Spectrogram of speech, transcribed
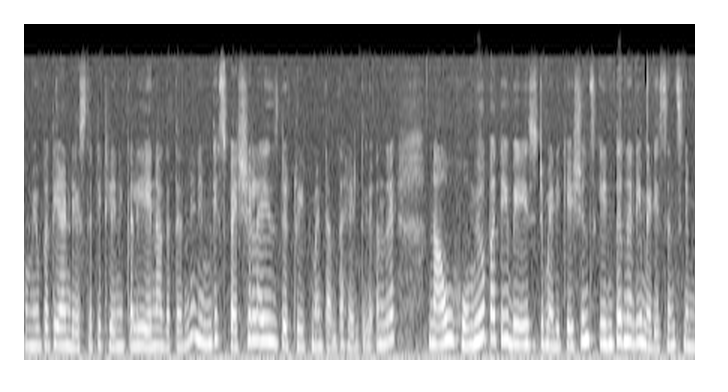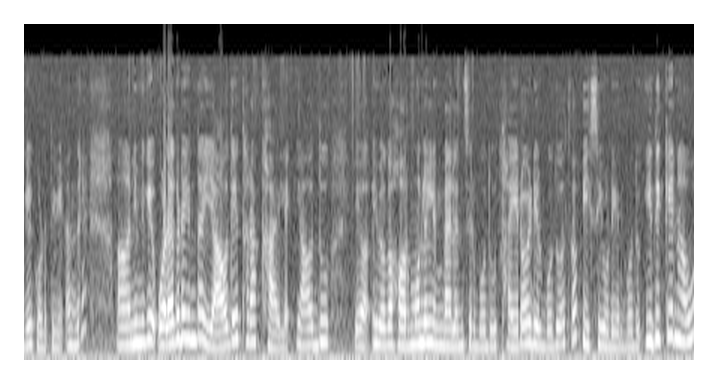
homeopathy and aesthetic ಕ್ಲಿನಿಕಲ್ಲಿ ಏನಾಗುತ್ತೆ ಅಂದರೆ ನಿಮಗೆ ಸ್ಪೆಷಲೈಸ್ಡ್ ಟ್ರೀಟ್ಮೆಂಟ್ ಅಂತ ಹೇಳ್ತೀವಿ. ಅಂದರೆ ನಾವು homeopathy based medications internally medicines ನಿಮಗೆ ಕೊಡ್ತೀವಿ. ಅಂದರೆ ನಿಮಗೆ ಒಳಗಡೆಯಿಂದ ಯಾವುದೇ ಥರ ಖಾಯಿಲೆ ಯಾವುದು ಇವಾಗ ಹಾರ್ಮೋನಲ್ ಇಂಬ್ಯಾಲೆನ್ಸ್ ಇರ್ಬೋದು ಥೈರಾಯ್ಡ್ ಇರ್ಬೋದು ಅಥವಾ ಪಿ ಸಿ ಡಿ ಇರ್ಬೋದು ಇದಕ್ಕೆ ನಾವು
